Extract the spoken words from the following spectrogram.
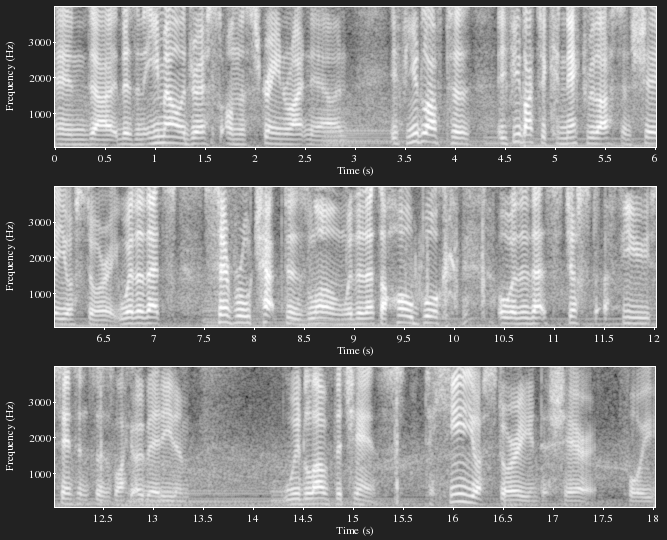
and uh, there's an email address on the screen right now. And if you'd love to, if you'd like to connect with us and share your story, whether that's several chapters long, whether that's a whole book, or whether that's just a few sentences like Obed Edom, we'd love the chance to hear your story and to share it for you.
